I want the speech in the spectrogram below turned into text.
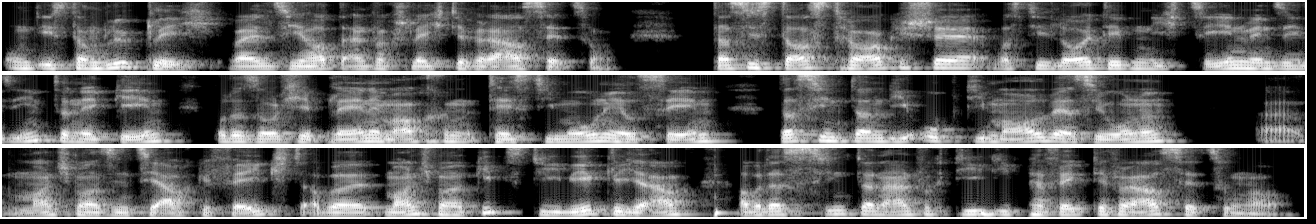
und ist dann glücklich, weil sie hat einfach schlechte Voraussetzungen. Das ist das Tragische, was die Leute eben nicht sehen, wenn sie ins Internet gehen oder solche Pläne machen, Testimonials sehen. Das sind dann die Optimalversionen. Äh, manchmal sind sie auch gefaked, aber manchmal gibt's die wirklich auch. Aber das sind dann einfach die, die perfekte Voraussetzungen haben.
